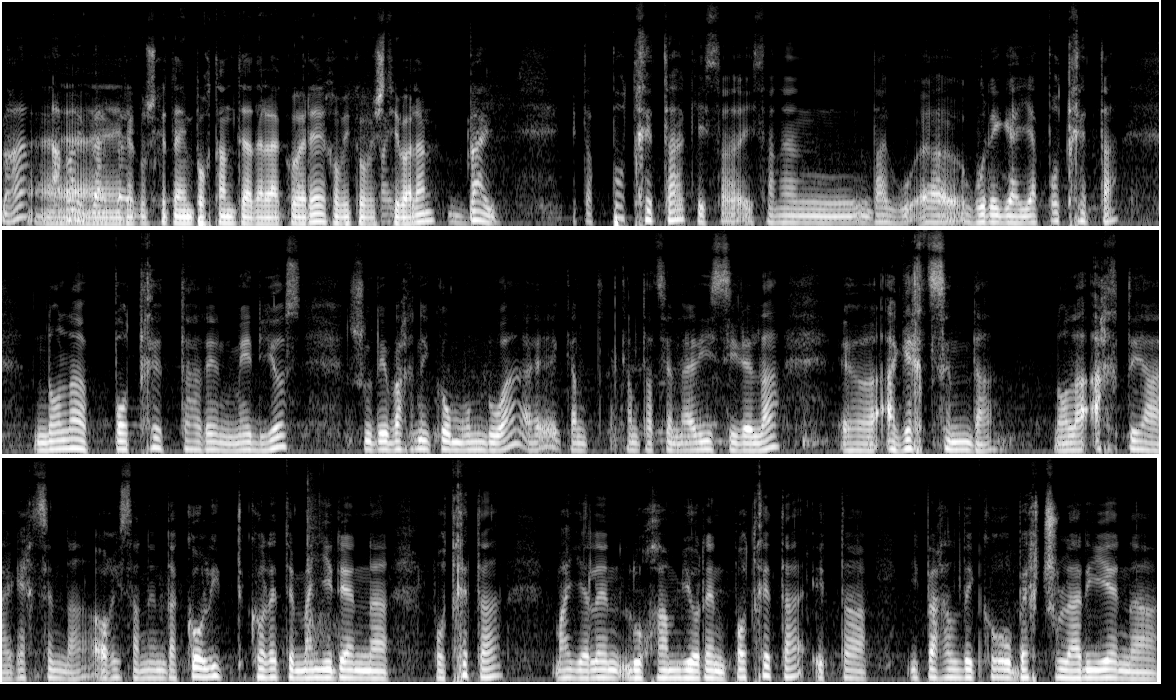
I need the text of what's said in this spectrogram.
Ba? Ah, bai, bai, bai. Erakusketa importantea delako ere, Robiko Festivalan? Bai, eta potretak izanen da uh, gure gaia, potreta, nola potretaren medioz, zure barneko mundua, eh, kant, kantatzen ari zirela, uh, agertzen da, nola artea agertzen da, hori izanen da kolit, kolete mainiren uh, potreta, maialen Lujanbioren potreta, eta iparaldeko bertsularien uh,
